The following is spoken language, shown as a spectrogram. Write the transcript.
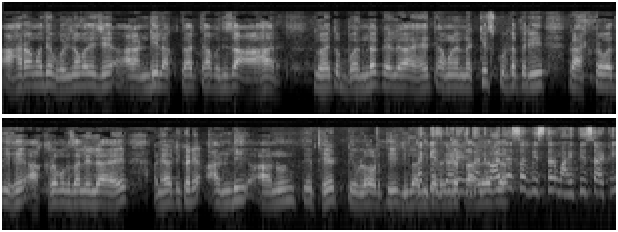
आहारामध्ये भोजनामध्ये जे अंडी लागतात त्या पद्धतीचा आहार जो आहे तो बंद केलेला आहे. त्यामुळे नक्कीच कुठंतरी राष्ट्रवादी हे आक्रमक झालेले आहे. आणि या ठिकाणी अंडी आणून ते थेट टेबलावरती जिल्हाधिकाऱ्यांच्या कार्यालयाच्या सविस्तर माहितीसाठी.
